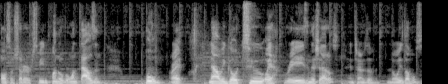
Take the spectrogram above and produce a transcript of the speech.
also shutter speed 1 over 1000. Boom, right? Now we go to, oh yeah, raising the shadows in terms of noise levels.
